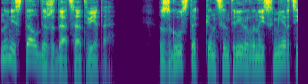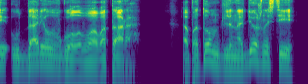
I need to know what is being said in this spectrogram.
но не стал дожидаться ответа. Сгусток концентрированной смерти ударил в голову аватара. А потом, для надежности,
